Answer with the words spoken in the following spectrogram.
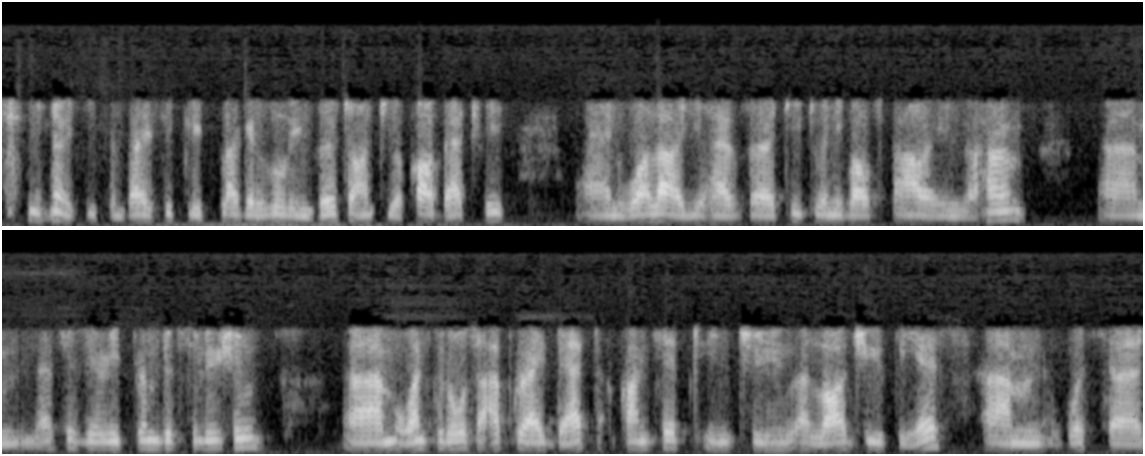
you know, you can basically plug a little inverter onto your car battery, and voila, you have uh, 220 volts power in your home. Um, that's a very primitive solution. Um, one could also upgrade that concept into a large UPS um, with a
